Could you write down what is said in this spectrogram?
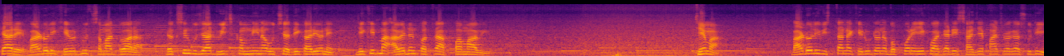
ત્યારે બારડોલી ખેડૂત સમાજ દ્વારા દક્ષિણ ગુજરાત વીજ કંપનીના ઉચ્ચ અધિકારીઓને લેખિતમાં આવેદનપત્ર આપવામાં આવ્યું. જેમાં બારડોલી વિસ્તારના ખેડૂતોને બપોરે એક વાગ્યાથી સાંજે પાંચ વાગ્યા સુધી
